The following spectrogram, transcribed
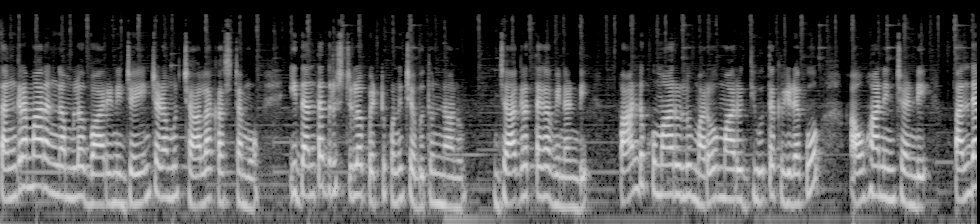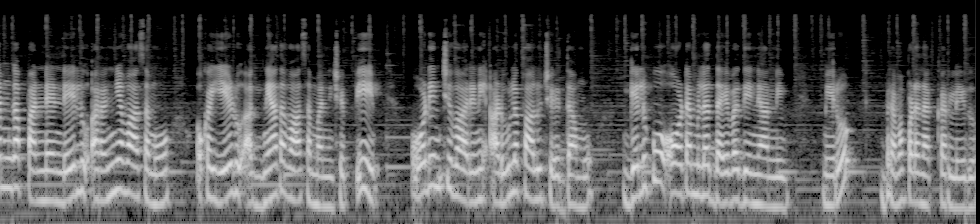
సంగ్రమారంగంలో వారిని జయించడము చాలా కష్టము. ఇదంతా దృష్టిలో పెట్టుకుని చెబుతున్నాను. జాగ్రత్తగా వినండి. పాండు కుమారులు మరోమారు ద్యూత క్రీడకు ఆహ్వానించండి. పందెంగా పన్నెండేళ్ళు అరణ్యవాసము ఒక ఏడు అజ్ఞాతవాసం అని చెప్పి ఓడించి వారిని అడవుల పాలు చేద్దాము. గెలుపు ఓటమిల దైవదినాన్ని మీరు భ్రమపడనక్కర్లేదు.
